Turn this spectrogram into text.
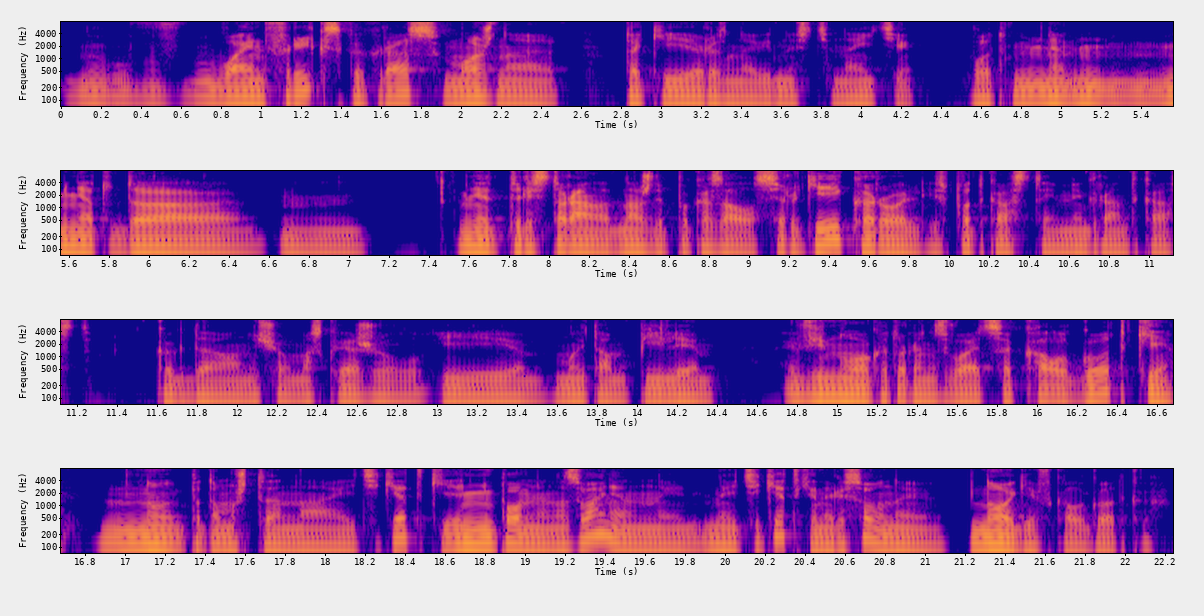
в Wine Freaks как раз можно такие разновидности найти. Вот меня, меня туда... Мне этот ресторан однажды показал Сергей Король из подкаста «Иммигрант Каст», когда он еще в Москве жил, и мы там пили вино, которое называется колготки, ну, потому что на этикетке, я не помню название, на, на этикетке нарисованы ноги в колготках.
